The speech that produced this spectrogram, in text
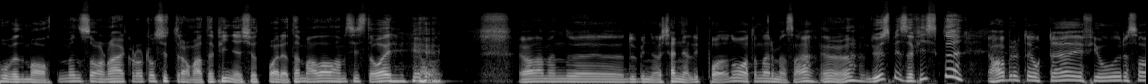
hovedmaten, men så har jeg klart å sutre meg til pinnekjøtt bare til meg da, de siste år. Ja, ja men du, du begynner å kjenne litt på det nå, at det nærmer seg. Ja, Du spiser fisk, du. Jeg har brukt å gjort det. I fjor så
